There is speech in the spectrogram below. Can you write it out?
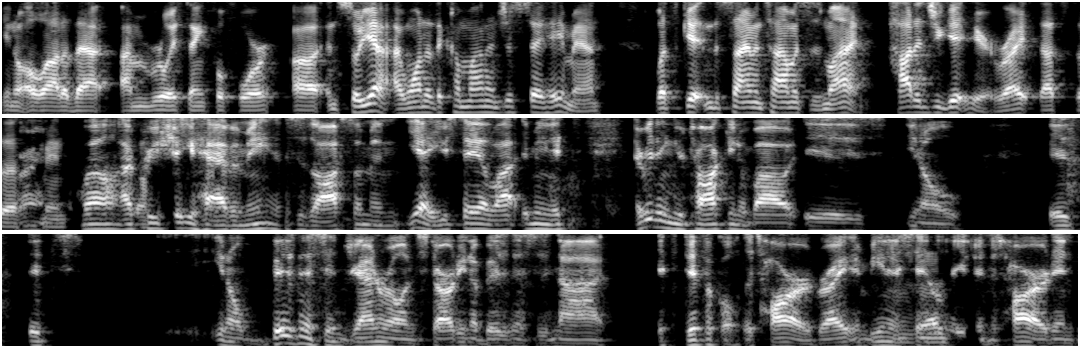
you know, a lot of that I'm really thankful for. Uh, and so, yeah, I wanted to come on and just say, hey, man, let's get into Simon Thomas's mind. How did you get here? Right. That's the right. main. Well, so. I appreciate you having me. This is awesome. And yeah, you say a lot. I mean, it's everything you're talking about is, you know, it it's, you know, business in general and starting a business is not, it's difficult. It's hard. Right. And being a mm-hmm. sales agent is hard. And,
